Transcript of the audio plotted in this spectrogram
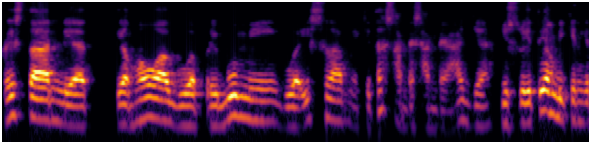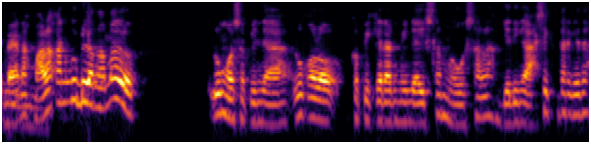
Kristen dia Tionghoa, gua pribumi, gua Islam, ya kita santai-santai aja. Justru itu yang bikin kita enak. Hmm. Malah kan gue bilang sama lo, lu nggak usah pindah. Lu kalau kepikiran pindah Islam nggak usah lah, jadi nggak asik ntar kita.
